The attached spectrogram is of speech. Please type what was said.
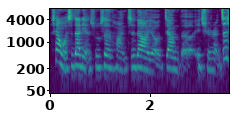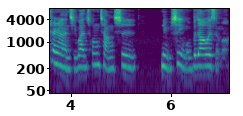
像我是在脸书社团知道有这样的一群人，这群人很奇怪，通常是女性，我不知道为什么。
